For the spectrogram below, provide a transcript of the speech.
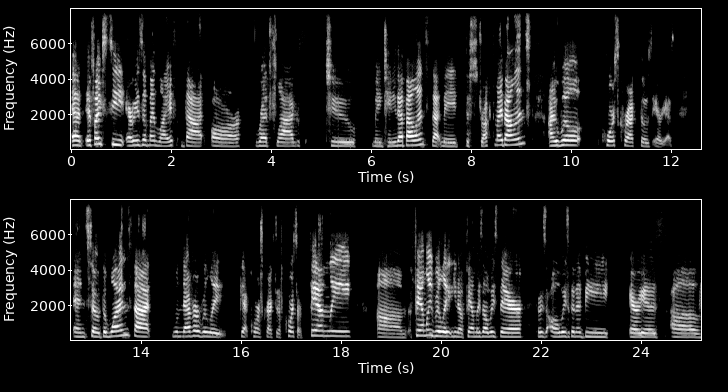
And if I see areas of my life that are red flags to maintaining that balance that may destruct my balance, I will course correct those areas. And so the ones that will never really get course corrected, of course, are family. Um, family really, you know, family's always there. There's always going to be areas of,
